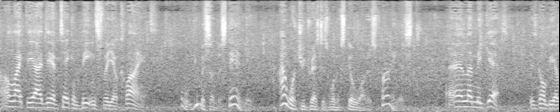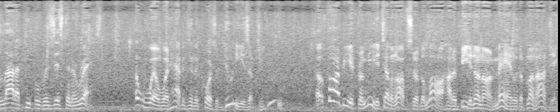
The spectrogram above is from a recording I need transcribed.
I don't like the idea of taking beatings for your clients. Oh, you misunderstand me. I want you dressed as one of Stillwater's finest. And let me guess, there's gonna be a lot of people resisting arrest. Uh, well, what happens in the course of duty is up to you. Uh, far be it from me to tell an officer of the law how to beat an unarmed man with a blunt object,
